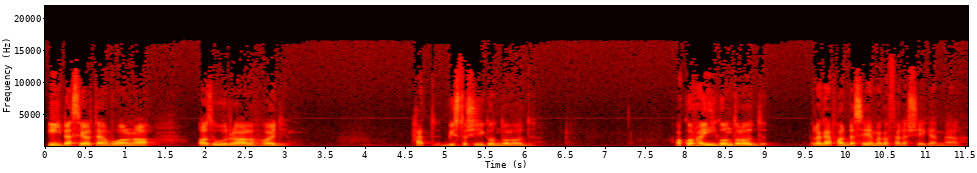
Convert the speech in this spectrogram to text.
így beszéltem volna az Úrral, hogy hát biztos így gondolod? Akkor ha így gondolod, legalább hadd beszéljen meg a feleségemmel.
